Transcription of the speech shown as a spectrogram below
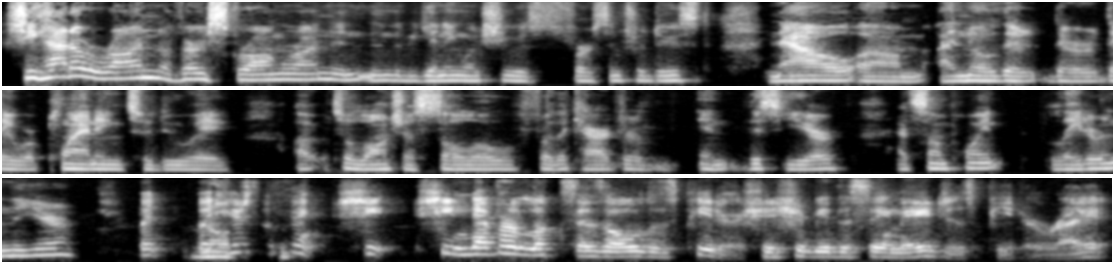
she had a run a very strong run in, in the beginning when she was first introduced. Now um i know that they're they were planning to do a uh, to launch a solo for the character in this year at some point later in the year. But but no. here's the thing. She she never looks as old as peter. She should be the same age as peter right?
